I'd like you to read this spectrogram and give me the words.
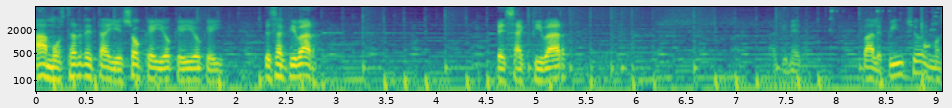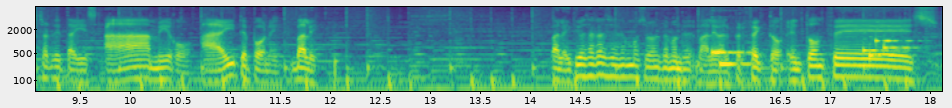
Ah, mostrar detalles. Ok, ok, ok. Desactivar. Desactivar. Vale, net. Vale, pincho y mostrar detalles. Ah, amigo. Ahí te pone. Vale. Vale, activa esa casa y. Vale, vale, perfecto. Entonces...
